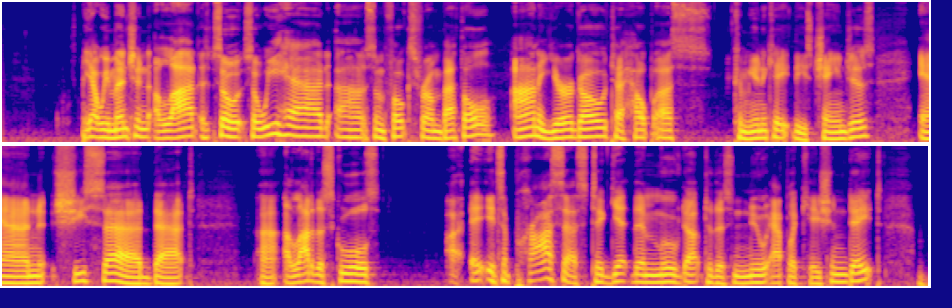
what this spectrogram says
Yeah, we mentioned a lot. So, so we had uh, some folks from Bethel on a year ago to help us communicate these changes, and she said that Uh, a lot of the schools, uh, it's a process to get them moved up to this new application date.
